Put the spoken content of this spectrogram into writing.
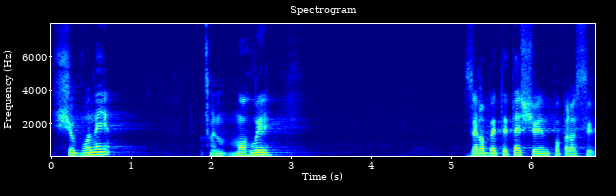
щоб вони могли зробити те, що Він попросив.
